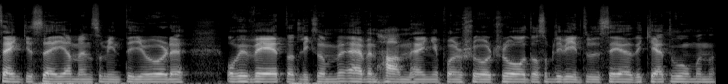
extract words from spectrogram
tänker säga men som inte gör det. Och vi vet att liksom även han hänger på en skör tråd och så blir vi introducerade till Catwoman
